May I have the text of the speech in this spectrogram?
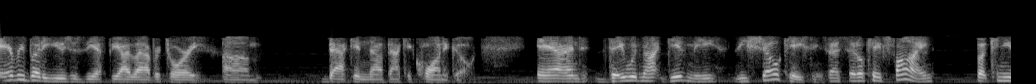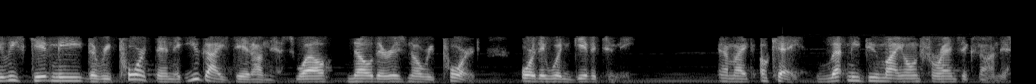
Everybody uses the FBI laboratory um, back in uh, back at Quantico, and they would not give me these shell casings. I said, okay, fine, but can you at least give me the report then that you guys did on this? Well, no, there is no report, or they wouldn't give it to me. And I'm like, okay, let me do my own forensics on this.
